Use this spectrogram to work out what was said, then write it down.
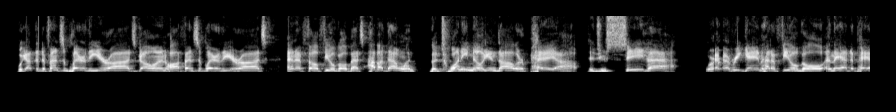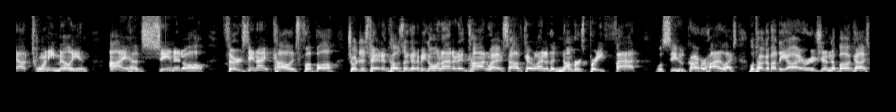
We got the Defensive Player of the Year odds going, Offensive Player of the Year odds, NFL field goal bets. How about that one? The $20 million payout. Did you see that? Where every game had a field goal and they had to pay out 20 million. I have seen it all. Thursday night college football. Georgia State and Coastal going to be going at it in Conway, South Carolina. The number's pretty fat. We'll see who Carver highlights. We'll talk about the Irish and the Buckeyes,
